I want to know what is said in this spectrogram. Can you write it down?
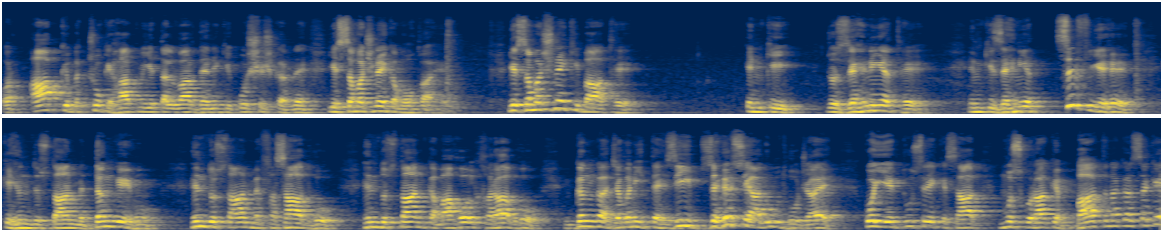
और आपके बच्चों के हाथ में ये तलवार देने की कोशिश कर रहे हैं। यह समझने का मौका है। यह समझने की बात है, इनकी जो जहनीत है, इनकी जहनीत सिर्फ़ यह है कि हिंदुस्तान में दंगे हों, हिंदुस्तान में फसाद हो, हिंदुस्तान का माहौल खराब हो, गंगा जमनी तहजीब जहर से आलूद हो जाए कोई एक दूसरे के साथ मुस्कुरा के बात ना कर सके।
